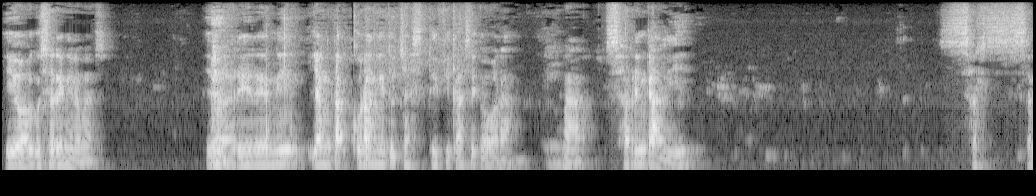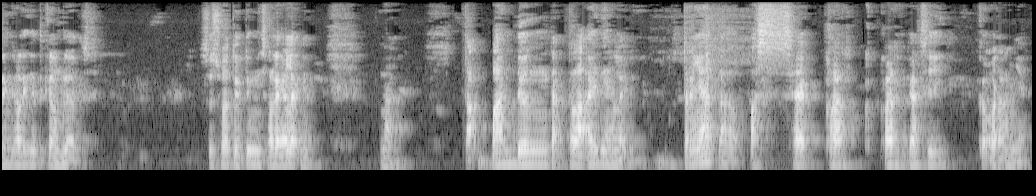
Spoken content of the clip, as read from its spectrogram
Iya, aku sering ini mas. Ya, hari ini yang tak kurang itu justifikasi ke orang. Nah, sering kali, ser sering kali ketika melihat sesuatu itu misalnya elek nih. Nah, tak pandang, tak telah ini elek. Ternyata pas saya klar- klarifikasi ke orangnya,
